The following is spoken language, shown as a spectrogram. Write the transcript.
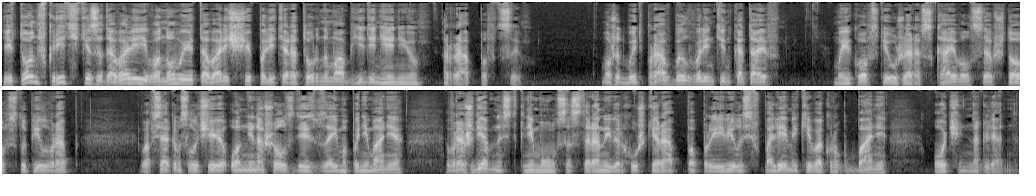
И тон в критике задавали его новые товарищи по литературному объединению «Рапповцы». Может быть, прав был Валентин Катаев? Маяковский уже раскаивался, что вступил в раб. Во всяком случае, он не нашел здесь взаимопонимания. Враждебность к нему со стороны верхушки раппа проявилась в полемике вокруг бани очень наглядно.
